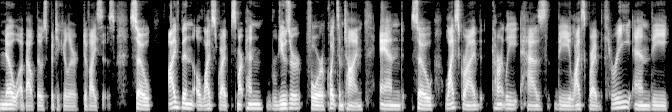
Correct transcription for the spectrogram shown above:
know about those particular devices. So I've been a LiveScribe Smart Pen user for quite some time. And so LiveScribe currently has the LiveScribe 3 and the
